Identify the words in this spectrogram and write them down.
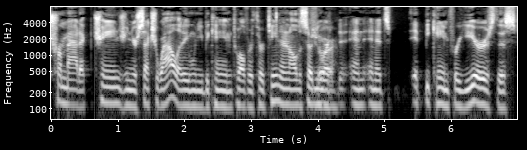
traumatic change in your sexuality when you became 12 or 13, and all of a sudden Sure. you were, and and it's it became for years this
